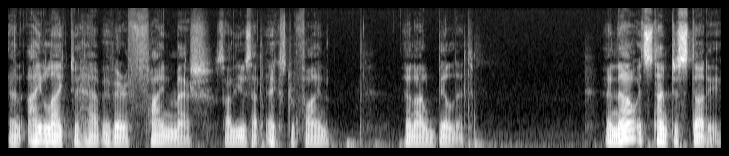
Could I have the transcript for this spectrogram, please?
And I like to have a very fine mesh, so I'll use that extra fine, and I'll build it. And now it's time to study.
